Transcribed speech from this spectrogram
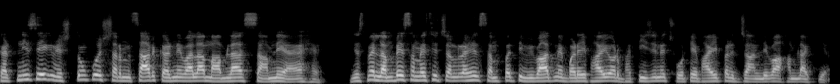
कटनी से एक रिश्तों को शर्मसार करने वाला मामला सामने आया है, जिसमें लंबे समय से चल रहे संपत्ति विवाद में बड़े भाई और भतीजे ने छोटे भाई पर जानलेवा हमला किया,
